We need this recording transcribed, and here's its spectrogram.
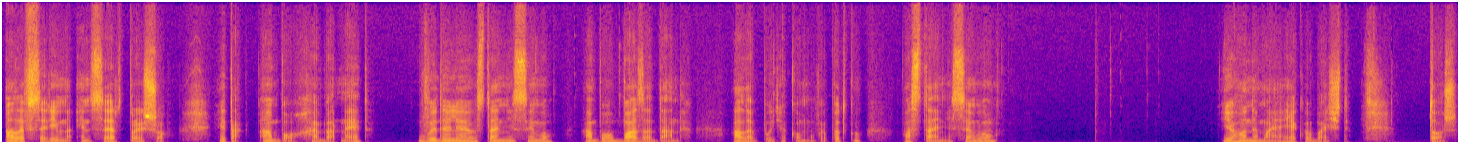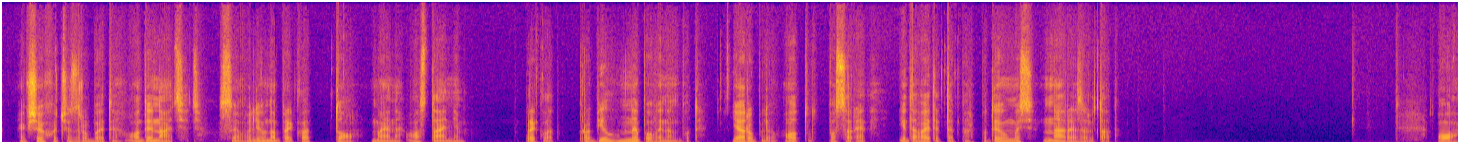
але все рівно insert пройшов. І так, або Hibernate видаляє останній символ, або база даних. Але в будь-якому випадку останній символ його немає, як ви бачите. Тож, якщо я хочу зробити 11 символів, наприклад, то в мене останнім, наприклад, пробіл не повинен бути. Я роблю отут посередині. І давайте тепер подивимось на результат. О,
